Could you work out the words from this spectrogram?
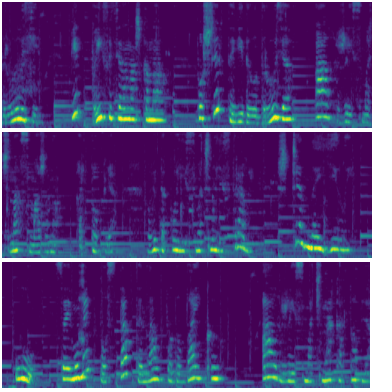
Друзі, підписуйтесь на наш канал, поширте відео друзям. Ах же й смачна смажена картопля. Ви такої смачної страви ще не їли. У цей момент поставте нам вподобайку. Ах же й смачна картопля.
